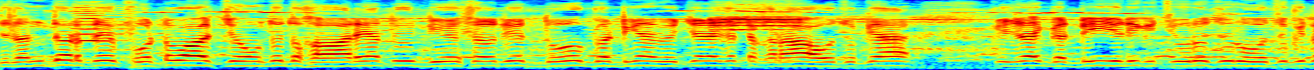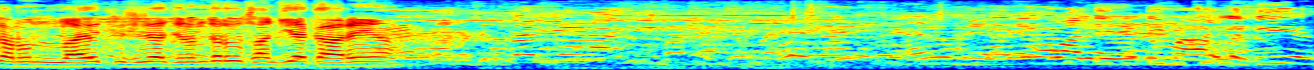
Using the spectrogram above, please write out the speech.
ਜਲੰਧਰ ਦੇ ਫੁੱਟਬਾਲ ਚੌਂਕ ਤੋਂ ਦਿਖਾ ਰਹੇ। ਹਾਂ ਤੁਸੀਂ ਦੇਖ ਸਕਦੇ ਹੋ ਦੋ ਗੱਡੀਆਂ ਵਿੱਚ ਜਿਹੜਾ ਕਿ ਟਕਰਾਅ ਹੋ ਚੁੱਕਿਆ ਕਿ ਜਿਹੜਾ ਗੱਡੀ ਜਿਹੜੀ ਕਿ ਚੂਰੋ ਚੂਰ ਹੋ ਚੁੱਕੀ, ਤੁਹਾਨੂੰ ਲਾਈਵ ਤਸਵੀਰਾਂ ਜਲੰਧਰ ਤੋਂ ਸਾਂਝੀਆਂ ਕਰ ਰਹੇ ਹਾਂ ਪਿੱਛੋਂ ਲੱਗੀ ਹੈ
